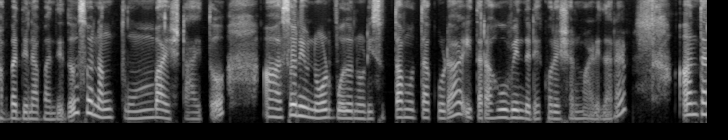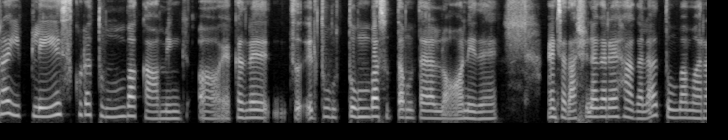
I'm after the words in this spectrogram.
ಹಬ್ಬದ ದಿನ ಬಂದಿದ್ದು. ಸೊ ನಂಗೆ ತುಂಬ ಇಷ್ಟ ಆಯಿತು. ಸೊ ನೀವು ನೋಡ್ಬೋದು ನೋಡಿ, ಸುತ್ತಮುತ್ತ ಕೂಡ ಈ ಥರ ಹೂವಿಂದ ಡೆಕೋರೇಷನ್ ಮಾಡಿದ್ದಾರೆ. ಒಂಥರ ಈ ಪ್ಲೇಸ್ ಕೂಡ ತುಂಬ ಕಾಮಿಂಗ್ ಯಾಕಂದರೆ ತುಂಬ ಸುತ್ತಮುತ್ತ ಲಾನ್ ಇದೆ. ಆ್ಯಂಡ್ ಸದಾಶಿವನಗರೇ ಹಾಗಲ್ಲ, ತುಂಬ ಮರ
